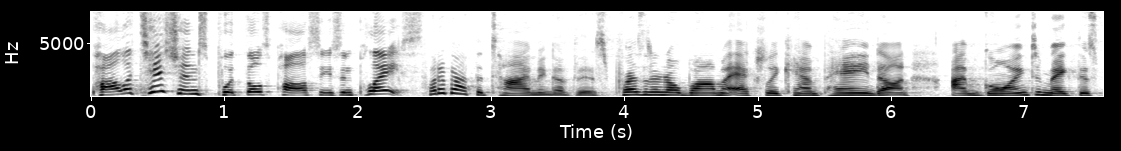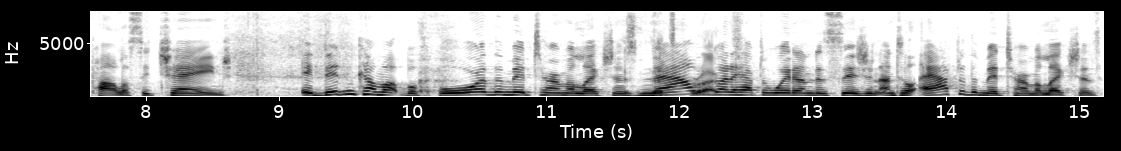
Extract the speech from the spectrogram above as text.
Politicians put those policies in place. What about the timing of this? President Obama actually campaigned on, I'm going to make this policy change. It didn't come up before the midterm elections. That's now correct. we're going to have to wait on a decision until after the midterm elections.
